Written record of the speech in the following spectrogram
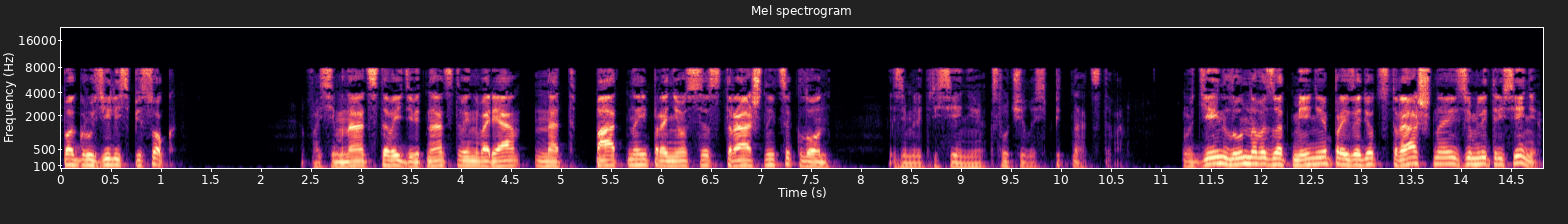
погрузились в песок. 18 и 19 января над Патной пронесся страшный циклон. Землетрясение случилось 15 -го. В день лунного затмения произойдет страшное землетрясение.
